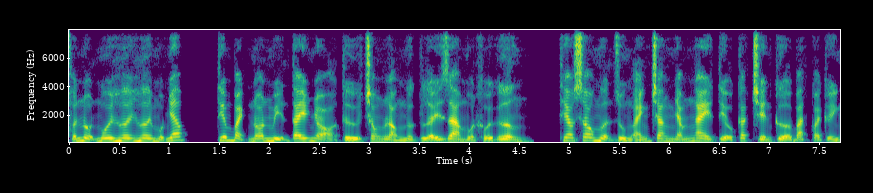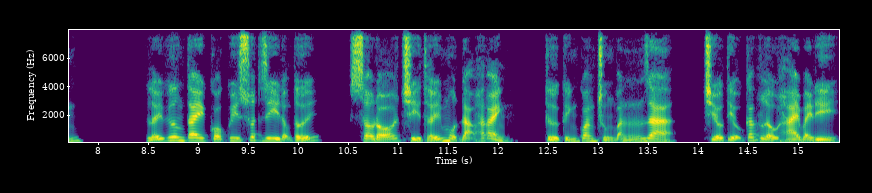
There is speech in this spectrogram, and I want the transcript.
Phấn nộn môi hơi hơi một nhấp, tiêm bạch non mịn tay nhỏ từ trong lòng ngực lấy ra một khối gương, theo sau mượn dùng ánh trăng nhắm ngay tiểu cắt trên cửa bắt quái kính. Lấy gương tay có quy suất di động tới, sau đó chỉ thấy một đạo hắc ảnh, từ kính quang trùng bắn ra, chiều tiểu các lầu hai bay đi.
